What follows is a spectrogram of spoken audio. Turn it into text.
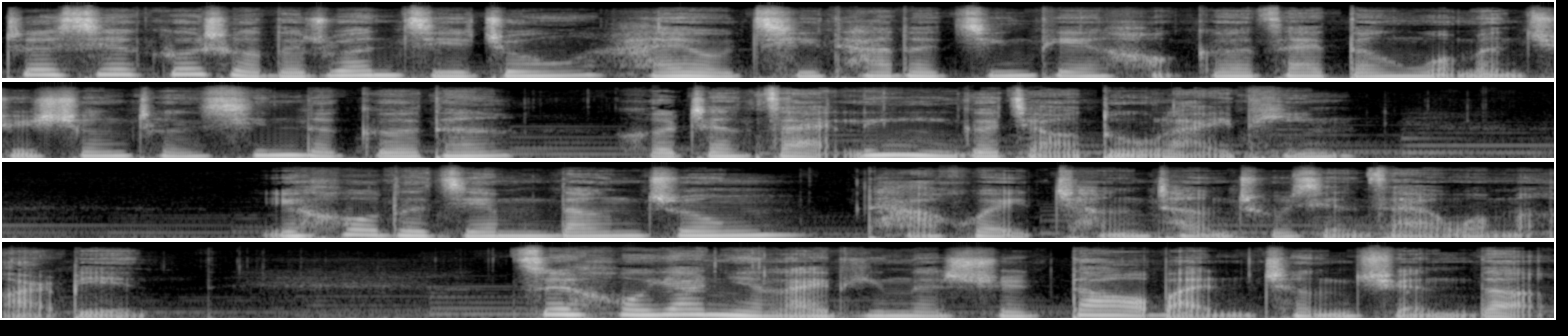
这些歌手的专辑中，还有其他的经典好歌在等我们去生成新的歌单和站在另一个角度来听。以后的节目当中，它会常常出现在我们耳边。最后邀你来听的是盗版成全的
